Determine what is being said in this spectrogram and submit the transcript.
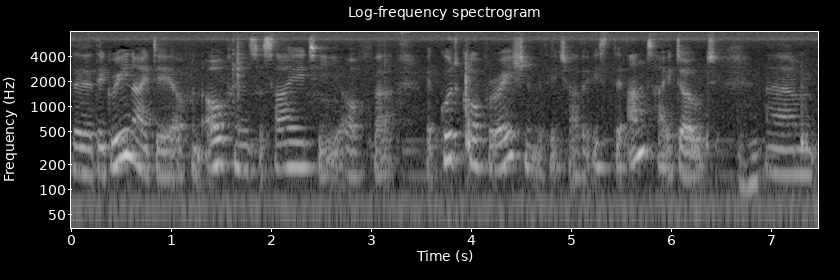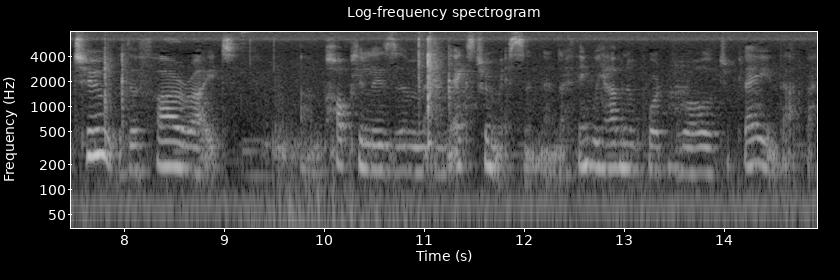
the, the green idea of an open society, of uh, a good cooperation with each other, is the antidote um, to the far right um, populism and extremism. And I think we have an important role to play in that battle.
